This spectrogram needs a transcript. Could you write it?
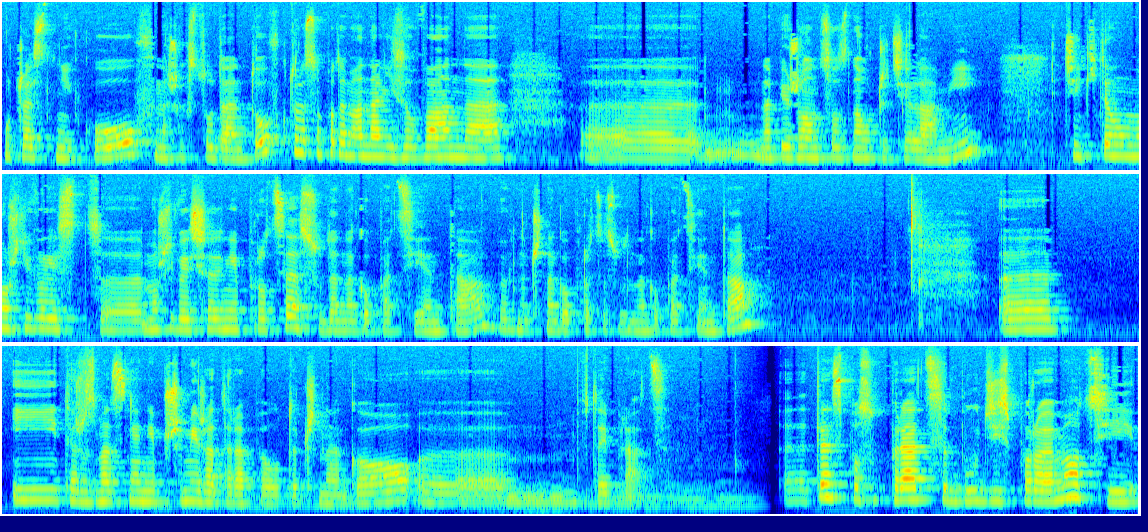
uczestników, naszych studentów, które są potem analizowane na bieżąco z nauczycielami. Dzięki temu możliwe jest, e, możliwe jest śledzenie procesu danego pacjenta, wewnętrznego procesu danego pacjenta e, i też wzmacnianie przymierza terapeutycznego e, w tej pracy. Ten sposób pracy budzi sporo emocji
